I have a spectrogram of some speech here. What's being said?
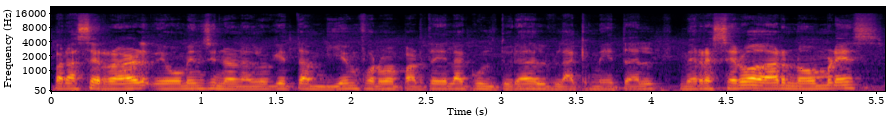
Para cerrar, debo mencionar algo que también forma parte de la cultura del black metal. Me reservo a dar nombres,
